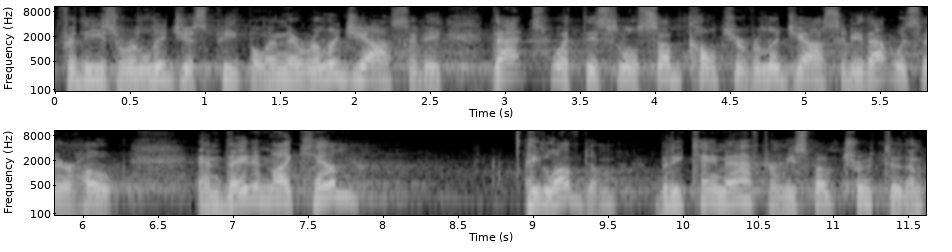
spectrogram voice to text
for these religious people and their religiosity. That's what this little subculture of religiosity, that was their hope. And they didn't like him. He loved them, but he came after them. He spoke truth to them.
